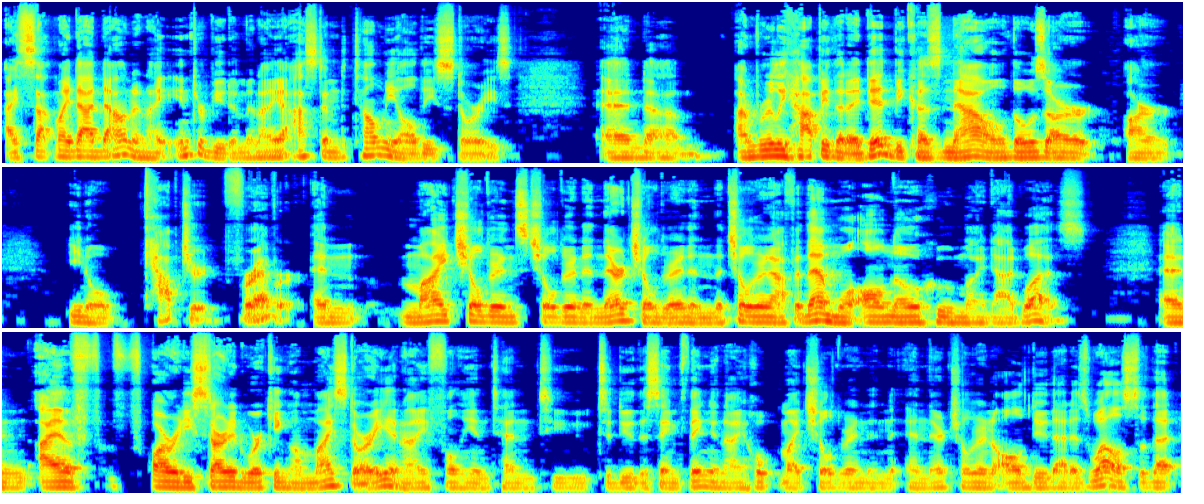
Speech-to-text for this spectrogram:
I sat my dad down and I interviewed him and I asked him to tell me all these stories. And um, I'm really happy that I did because now those are are you know captured forever and my children's children and their children and the children after them will all know who my dad was. And I have already started working on my story and I fully intend to to do the same thing and I hope my children and, and their children all do that as well so that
